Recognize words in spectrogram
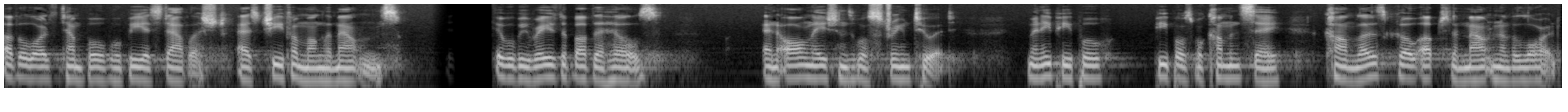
of the Lord's temple will be established as chief among the mountains. It will be raised above the hills, and all nations will stream to it. Many people, peoples will come and say, Come, let us go up to the mountain of the Lord,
